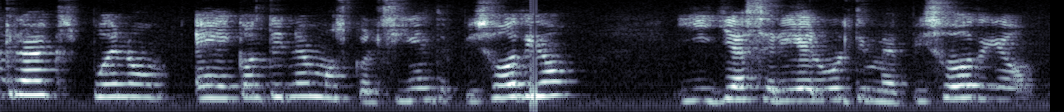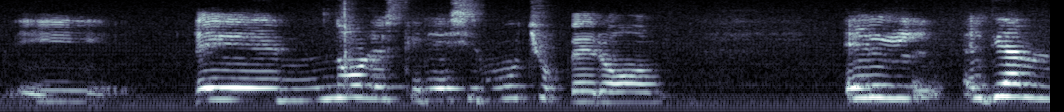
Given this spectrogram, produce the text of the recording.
Cracks, bueno, eh, continuemos con el siguiente episodio y ya sería el último episodio y eh, no les quería decir mucho, pero el, el día,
